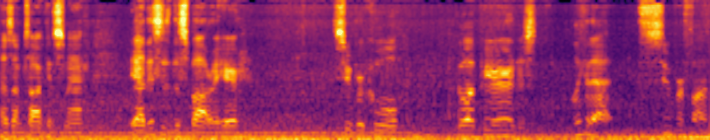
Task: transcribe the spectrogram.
As I'm talking smack. Yeah, this is the spot right here. Super cool. Go up here and just look at that It's super fun.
